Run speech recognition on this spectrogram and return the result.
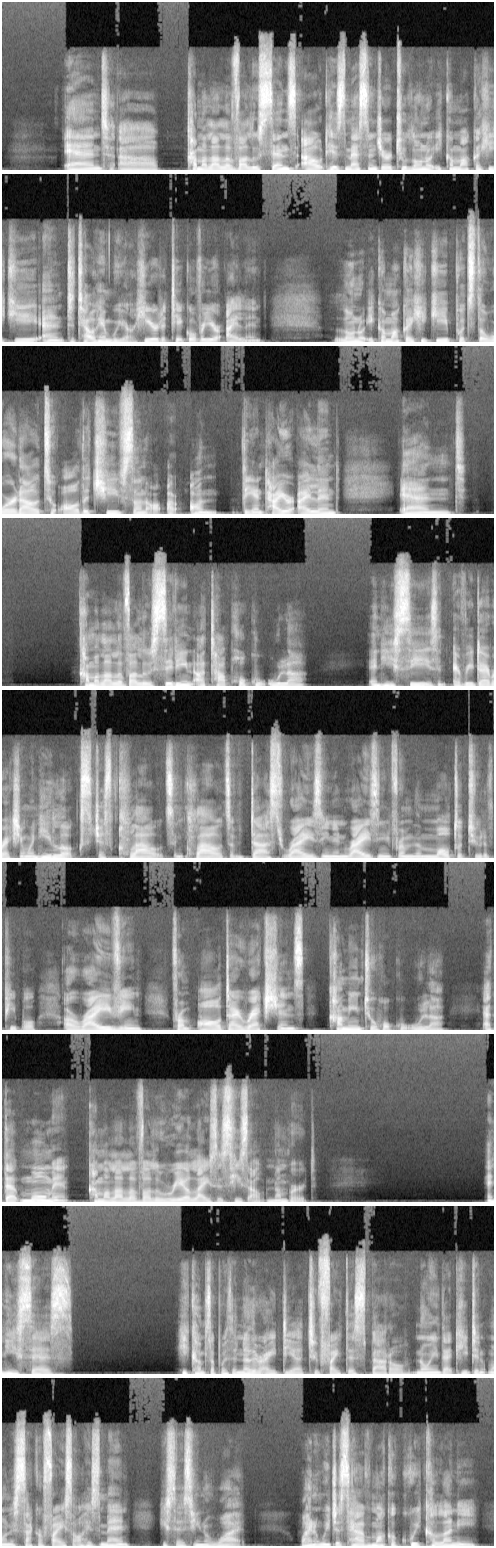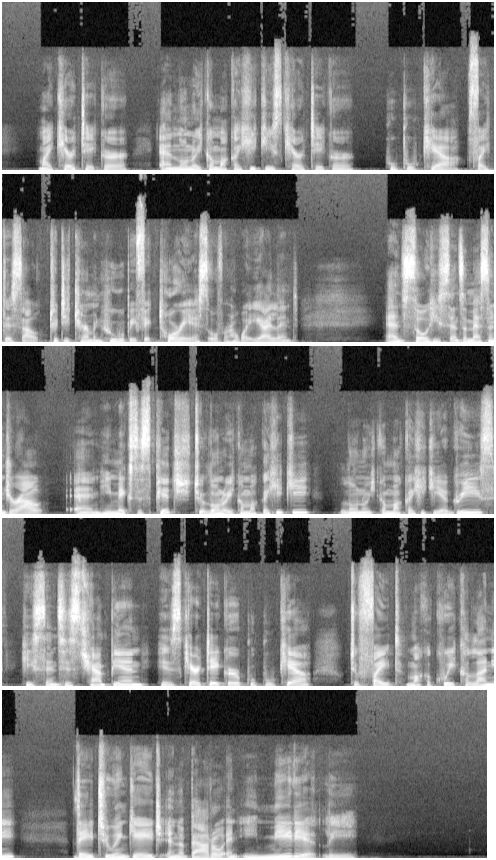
and uh, Kamalalawalu sends out his messenger to Lono Ikamakahiki and to tell him, We are here to take over your island. Lono Ikamakahiki puts the word out to all the chiefs on, on the entire island. And Kamalalawalu is sitting atop Hoku'ula, and he sees in every direction, when he looks, just clouds and clouds of dust rising and rising from the multitude of people arriving from all directions, coming to Hoku'ula. At that moment, Kamalalawalu realizes he's outnumbered. And he says, he comes up with another idea to fight this battle, knowing that he didn't want to sacrifice all his men. He says, you know what? Why don't we just have Makakui Kalani, my caretaker, and Lonoika Makahiki's caretaker, Pupukea, fight this out to determine who will be victorious over Hawaii Island. And so he sends a messenger out and he makes his pitch to Lonoika Makahiki. Lonoika Makahiki agrees. He sends his champion, his caretaker, Pupukea, to fight Makakui Kalani. They two engage in a battle, and immediately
